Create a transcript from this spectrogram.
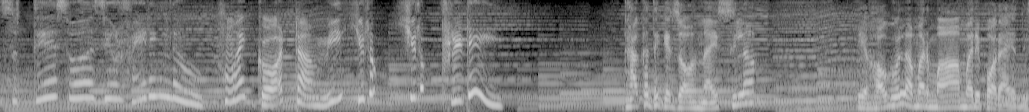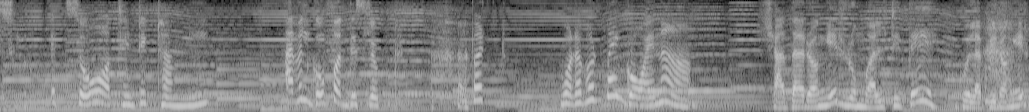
So this was your wedding look. Oh my god, Tammy, you look you look pretty. Dhaka থেকে যখন আইছিলাম এ হগল আমার মা আমারে পরায় দিছিল It's so authentic, Tammy. I will go for this look. but what about my goina? সাদা রঙের রুমালটিতে গোলাপি রঙের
